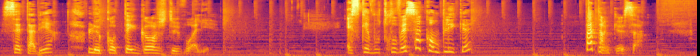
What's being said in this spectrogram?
c'est-à-dire le côté gauche du voilier. Est-ce que vous trouvez ça compliqué? Pas tant que ça.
